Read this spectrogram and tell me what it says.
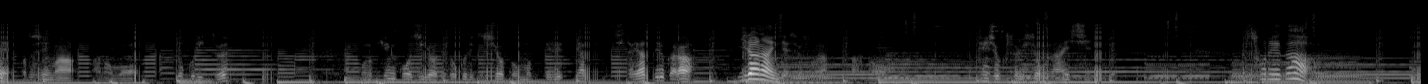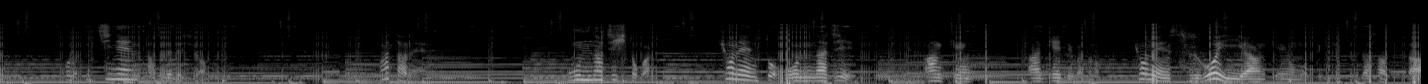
ね、私今、あのもう独立、この健康事業で独立しようと思って、や実際やってるから、いらないんですよ、そんな、あの転職する必要もないしって。それが、この1年経ってですよ、またね、同じ人が、去年と同じ案件、案件っていうか、その、去年すごいいい案件を持ってきてくださった、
